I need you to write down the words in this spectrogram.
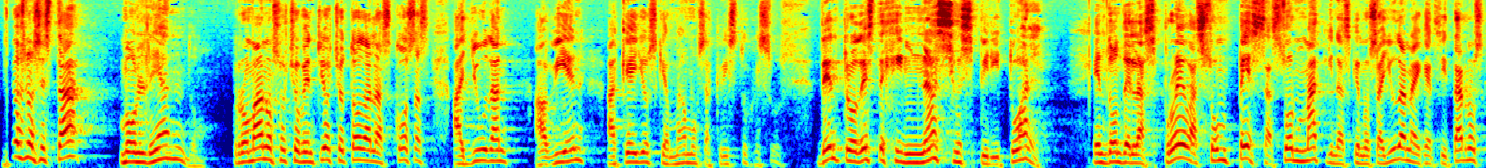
Dios nos está moldeando. Romanos 8:28, todas las cosas ayudan a bien aquellos que amamos a Cristo Jesús. Dentro de este gimnasio espiritual, en donde las pruebas son pesas, son máquinas que nos ayudan a ejercitarnos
